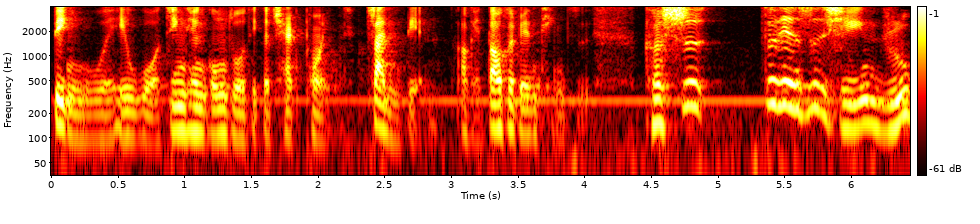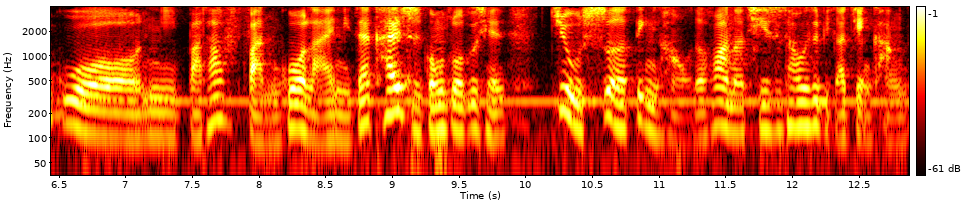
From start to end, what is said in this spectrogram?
定为我今天工作的一个 checkpoint 站点，OK，到这边停止。可是。这件事情，如果你把它反过来，你在开始工作之前就设定好的话呢，其实它会是比较健康的。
